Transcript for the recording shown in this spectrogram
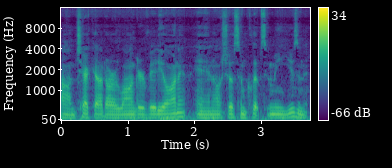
Um, check out our longer video on it and I'll show some clips of me using it.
